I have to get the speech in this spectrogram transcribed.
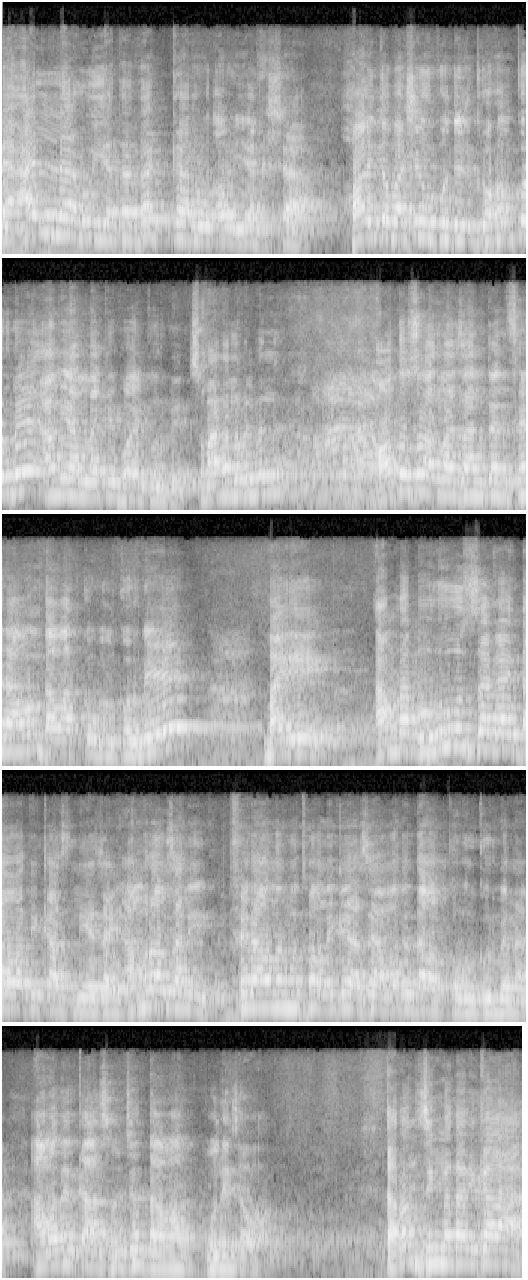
লাআল্লাহু ইয়াতাযাক্কারু আও ইয়াখশা। হয়তো বা সে উপদেশ গ্রহণ করবে, আমি আল্লাহকে ভয় করবে। সুবহানাল্লাহ বলবেন না? অথচ আল্লাহ জানতেন, ফেরাউন দাওয়াত কবুল করবে। বাইরে, আমরা বহু জায়গায় দাওয়াতি কাজ নিয়ে যাই। আমরাও জানি, ফেরাউনের মতো অনেকে আছে, আমাদের দাওয়াত কবুল করবে না। আমাদের কাজ হচ্ছে দাওয়াত বলে যাওয়া। কারণ জিম্মেদারি কার?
